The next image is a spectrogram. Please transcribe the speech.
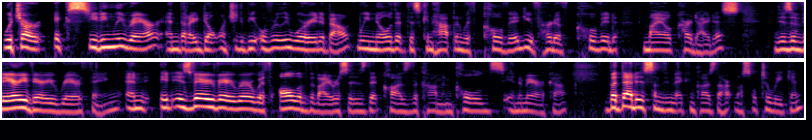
which are exceedingly rare and that I don't want you to be overly worried about. We know that this can happen with COVID. You've heard of COVID myocarditis. It is a very, very rare thing, and it is very, very rare with all of the viruses that cause the common colds in America, but that is something that can cause the heart muscle to weaken.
